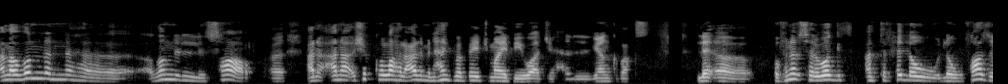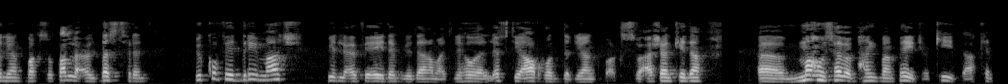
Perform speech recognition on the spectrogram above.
أنا أظن إنه أظن اللي صار أنا أنا أشك والله العالم إن Hang Page ما يبي يواجه ال Young Bucks. وفي نفس الوقت أنت الحين لو لو فازوا ال Young Bucks وطلعوا ال Best Friends بيكون في dream match بيلعب في AEW Dynamite اللي هو ال FTR ضد ال Young Bucks وعشان كذا ما هو سبب Hangman Page أكيد لكن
